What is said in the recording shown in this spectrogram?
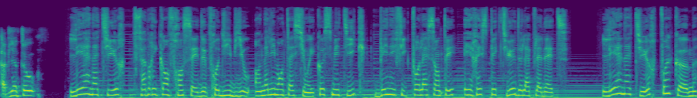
À bientôt. Léa Nature, fabricant français de produits bio en alimentation et cosmétiques, bénéfiques pour la santé et respectueux de la planète. Léanature.com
